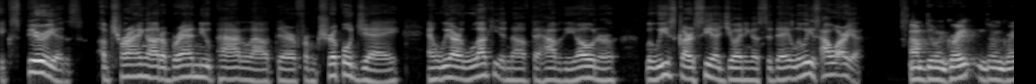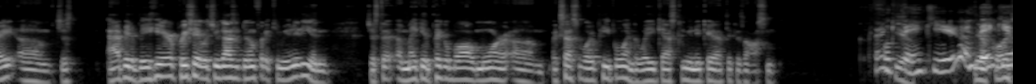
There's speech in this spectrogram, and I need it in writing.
experience of trying out a brand new paddle out there from Triple J, and we are lucky enough to have the owner, Luis Garcia, joining us today. Luis, how are you? I'm doing great. I'm doing great. Um, just happy to be here. Appreciate what you guys are doing for the community and just uh, making pickleball more um, accessible to people. And the way you guys communicate, I think, is awesome. Thank well, you. thank you. And Yeah, thank you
